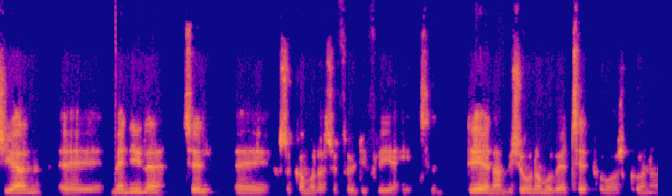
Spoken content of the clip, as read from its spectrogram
Xi'an, øh, Manila til, øh, og så kommer der selvfølgelig flere hele tiden. Det er en ambition om at være tæt på vores kunder.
